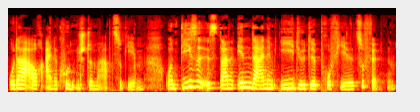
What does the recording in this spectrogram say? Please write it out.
oder auch eine Kundenstimme abzugeben. Und diese ist dann in deinem EduDip-Profil zu finden.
